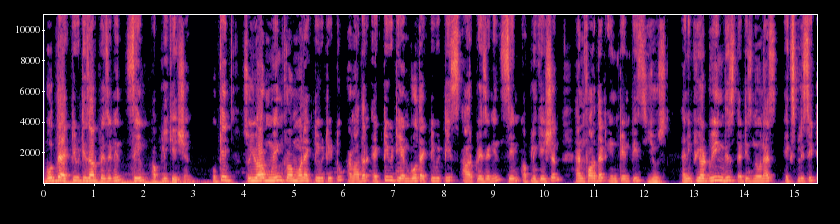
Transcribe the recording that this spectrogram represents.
both the activities are present in same application okay so you are moving from one activity to another activity and both activities are present in same application and for that intent is used and if you are doing this that is known as explicit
